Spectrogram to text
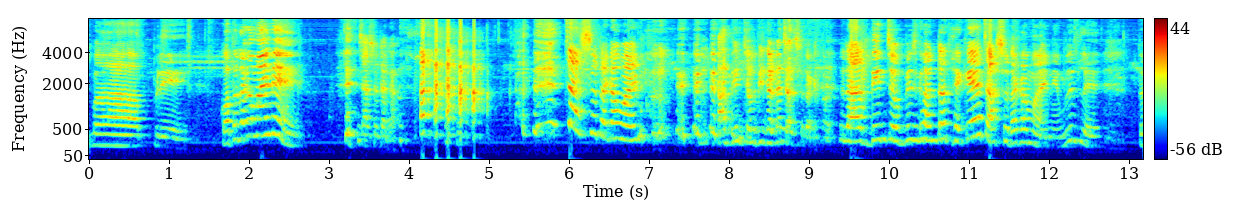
বাপরে। কত টাকা মাইনে? চারশো টাকা। চারশো টাকা মাইনে। আর দিন চব্বিশ ঘণ্টা চারশো টাকা। রাত দিন চব্বিশ ঘণ্টা থেকে চারশো টাকা মাইনে বুঝলে? তো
